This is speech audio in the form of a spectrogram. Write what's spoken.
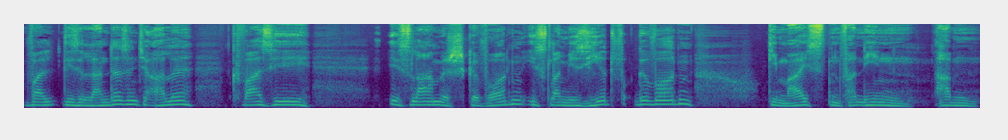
Weil diese Länder sind ja alle quasi islamisch geworden, islamisiert geworden. Die meisten von ihnen haben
